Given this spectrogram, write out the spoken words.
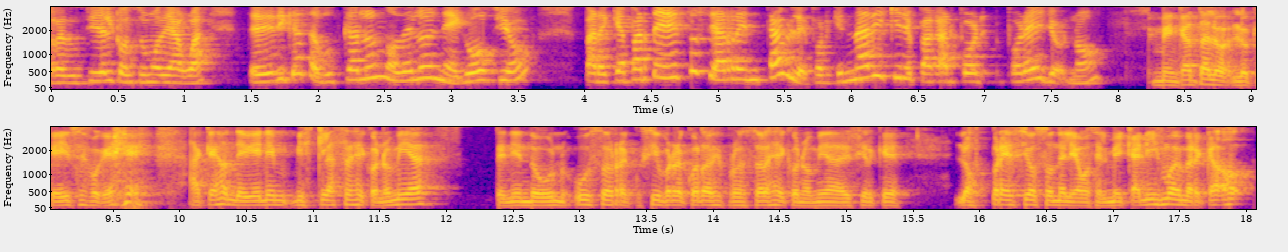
reducir el consumo de agua, te dedicas a buscarle un modelo de negocio para que aparte de esto sea rentable, porque nadie quiere pagar por, por ello, ¿no? Me encanta lo, lo que dices, porque acá es donde vienen mis clases de economía, teniendo un uso, siempre recuerdo a mis profesores de economía decir que los precios son, digamos, el mecanismo de mercado,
